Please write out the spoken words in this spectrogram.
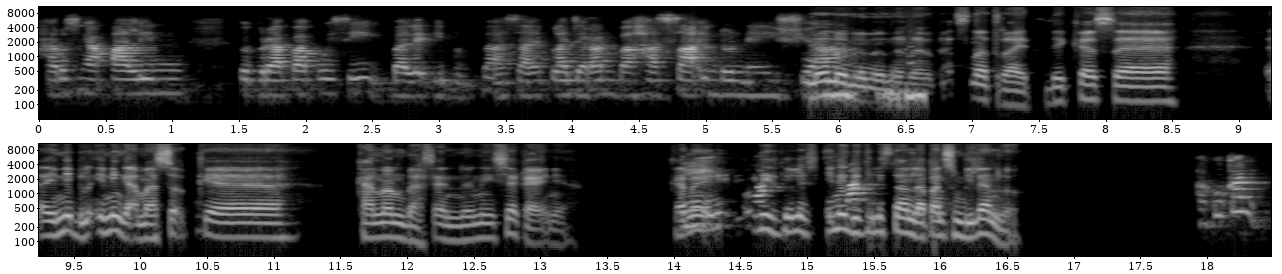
harus ngapalin beberapa puisi balik di bahasa pelajaran bahasa Indonesia. No no no no no, no. that's not right because uh, ini ini nggak masuk ke kanon bahasa Indonesia kayaknya. Karena ini, ini ditulis ini ditulis tahun 89 loh. Aku kan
